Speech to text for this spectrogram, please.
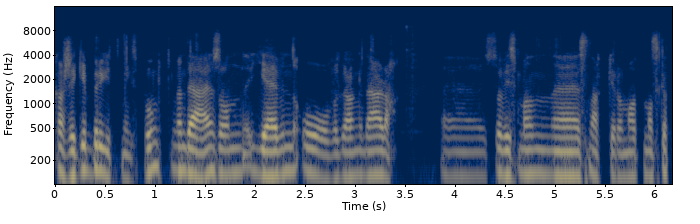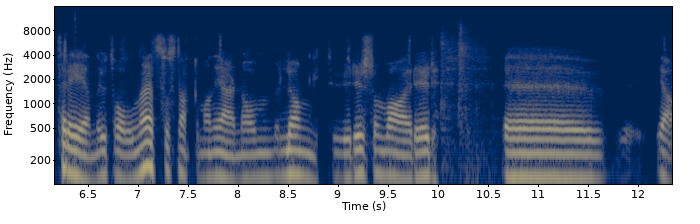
Kanskje ikke brytningspunkt, men det er en sånn jevn overgang der, da. Eh, så hvis man eh, snakker om at man skal trene utholdenhet, så snakker man gjerne om langturer som varer eh, Ja,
